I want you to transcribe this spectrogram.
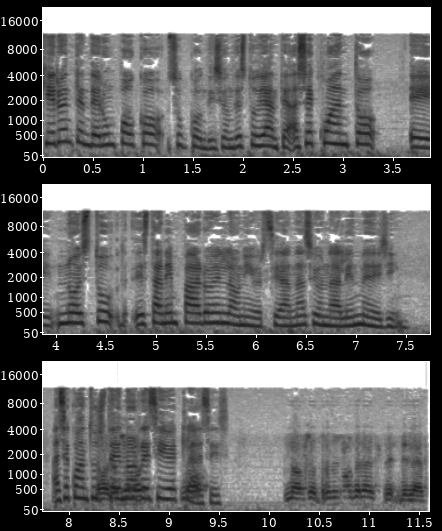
Quiero entender un poco su condición de estudiante. ¿Hace cuánto eh, no estu están en paro en la Universidad Nacional en Medellín? ¿Hace cuánto usted no, recibe clases? nosotros somos de las, de, las,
